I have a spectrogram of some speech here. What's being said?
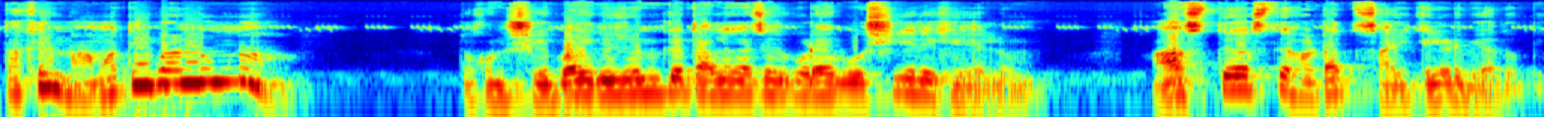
তাকে নামাতেই পারলুম না। তখন সেপাই দুজনকে তাল গাছের গোড়ায় বসিয়ে রেখে এলুম। আস্তে আস্তে হঠাৎ সাইকেলের বেয়াদপি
